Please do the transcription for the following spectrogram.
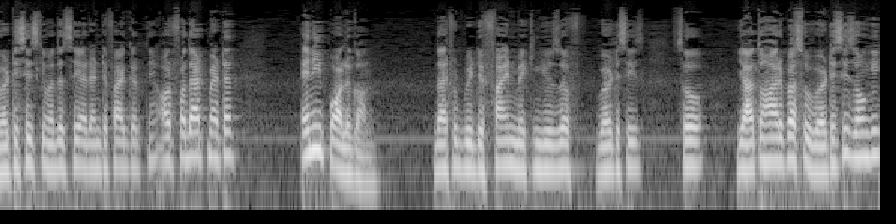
ورٹیسیز کی مدد سے آئیڈینٹیفائی کرتے ہیں اور for that matter any polygon that would be define making use of vertices so یا تو ہمارے پاس وہ ورٹیسیز ہوں گی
